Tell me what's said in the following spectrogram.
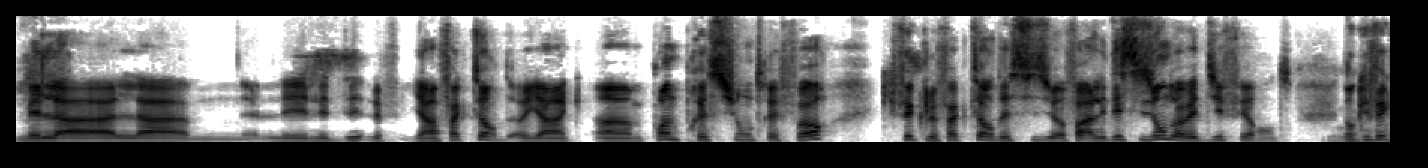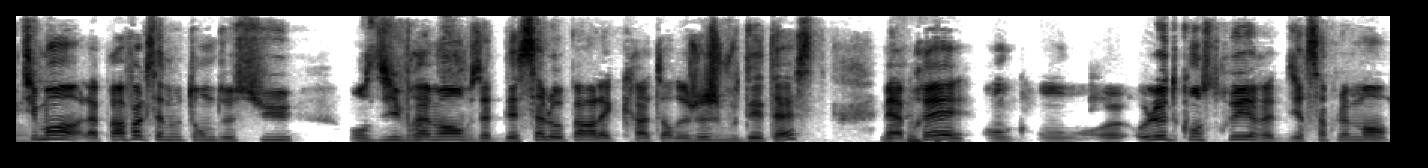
mais la, la, les, les, il y a un facteur, il y a un, un, point de pression très fort qui fait que le facteur décision, enfin les décisions doivent être différentes. Donc effectivement, la première fois que ça nous tombe dessus, on se dit vraiment, vous êtes des salopards les créateurs de jeux, je vous déteste. Mais après, on, on, au lieu de construire et de dire simplement,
